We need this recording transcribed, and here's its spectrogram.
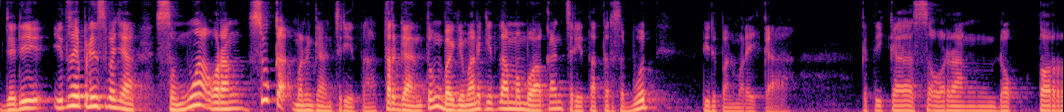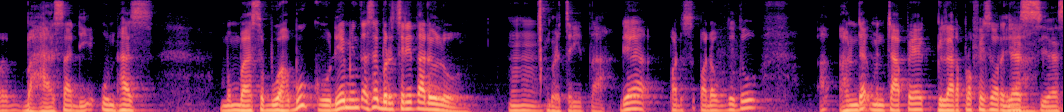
jadi itu saya prinsipnya. Semua orang suka mendengar cerita, tergantung bagaimana kita membawakan cerita tersebut di depan mereka. Ketika seorang dokter bahasa di Unhas membahas sebuah buku, dia minta saya bercerita dulu. Mhm. Bercerita. Dia pada pada waktu itu hendak mencapai gelar profesornya. Yes, yes,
